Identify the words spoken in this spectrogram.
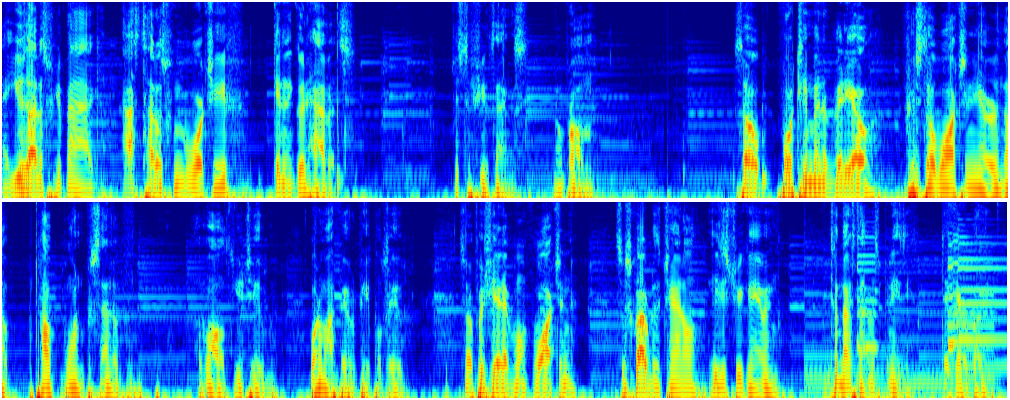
uh, use items from your bag, ask titles from the War Chief, get into good habits. Just a few things, no problem. So, 14 minute video, if you're still watching, you're in the top 1% of, of all YouTube. One of my favorite people too. So I appreciate everyone for watching. Subscribe to the channel, Easy Street Gaming. Until next time, it's been easy. Take care everybody.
